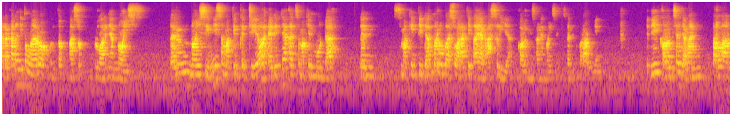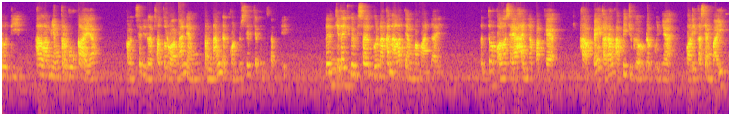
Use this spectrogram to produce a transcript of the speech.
kadang-kadang itu ngaruh untuk masuk keluarnya noise. Dan noise ini semakin kecil editnya akan semakin mudah dan semakin tidak merubah suara kita yang asli ya kalau misalnya noise bisa dikurangin. Jadi kalau bisa jangan terlalu di alam yang terbuka ya kalau bisa di dalam satu ruangan yang tenang dan kondusif kita bisa beri dan kita juga bisa gunakan alat yang memadai. Tentu kalau saya hanya pakai HP, kadang HP juga udah punya kualitas yang baik.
